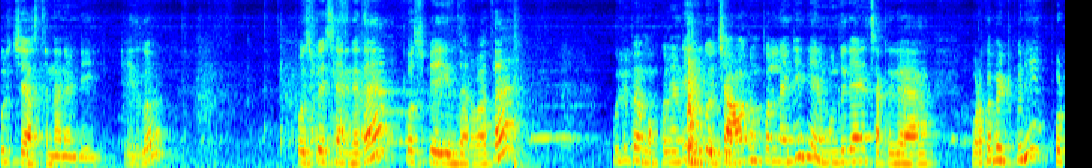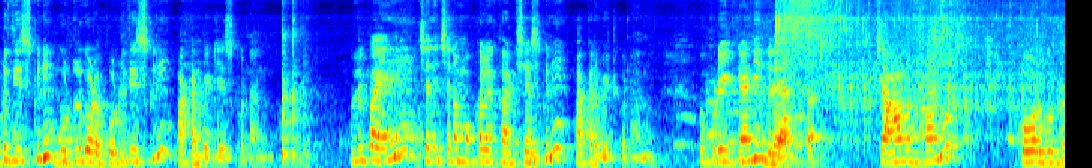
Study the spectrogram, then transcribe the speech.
పులుసు చేస్తున్నానండి. ఇదిగో. పసుపు వేసాను కదా పసుపు వేగిన తర్వాత ఉల్లిపాయ ముక్కలండి ఇదిగో చామదుంపలనండి నేను ముందుగానే చక్కగా ఉడకబెట్టుకుని పొట్టు తీసుకుని గుడ్లు కూడా పొట్టు తీసుకుని పక్కన పెట్టేసుకున్నాను. ఉల్లిపాయని చిన్న చిన్న ముక్కలుగా కట్ చేసుకుని పక్కన పెట్టుకున్నాను. ఇప్పుడు ఏంటంటే ఇందులో వేస్తా. చామదుంపను కోడిగుడ్డు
